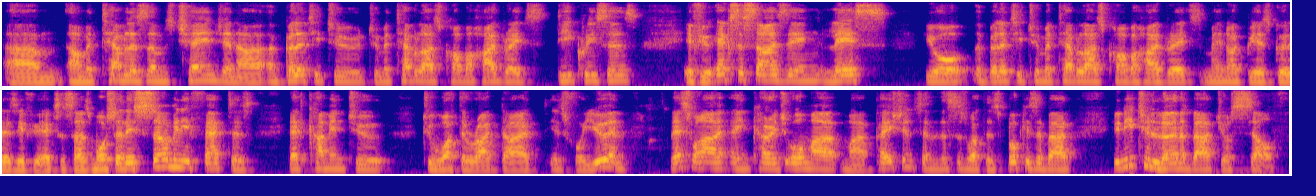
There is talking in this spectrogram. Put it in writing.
um, our metabolisms change and our ability to, to metabolize carbohydrates decreases. If you're exercising less, your ability to metabolize carbohydrates may not be as good as if you exercise more. So there's so many factors that come into to what the right diet is for you. And that's why I encourage all my, my patients, and this is what this book is about. You need to learn about yourself,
